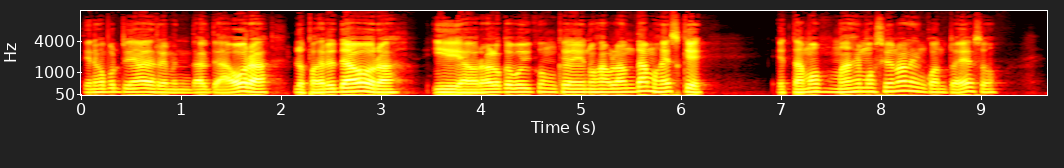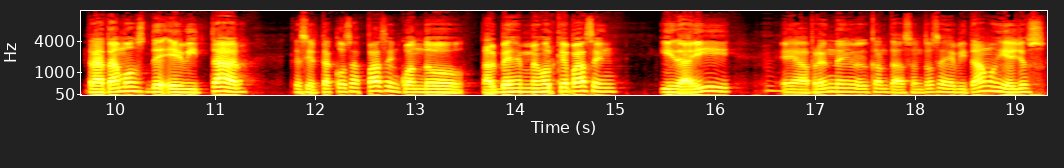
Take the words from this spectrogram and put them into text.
Tienes oportunidad de remendarte. Ahora, los padres de ahora, y ahora lo que voy con que nos ablandamos es que estamos más emocionales en cuanto a eso. Tratamos de evitar que ciertas cosas pasen cuando tal vez es mejor que pasen y de ahí eh, aprenden el cantazo. Entonces evitamos y ellos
